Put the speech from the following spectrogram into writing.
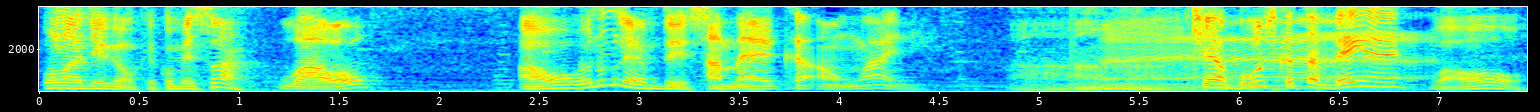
Vamos lá, Diegão, quer começar? O AOL, eu não me lembro desse. América Online. Tinha busca também, né? O AOL.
